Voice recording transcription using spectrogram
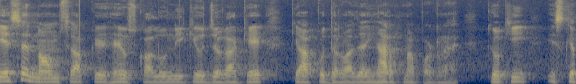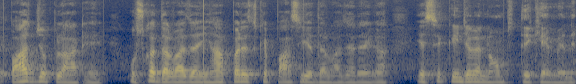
ऐसे नॉर्म से आपके हैं उस कॉलोनी के, उस जगह के कि आपको दरवाज़ा यहाँ रखना पड़ रहा है, क्योंकि इसके पास जो प्लाट है, उसका दरवाज़ा यहाँ पर, इसके पास ये दरवाज़ा रहेगा। ऐसे कई जगह नॉर्म्स देखे हैं मैंने।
